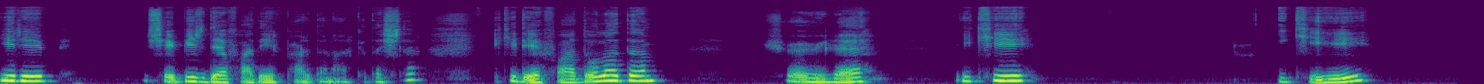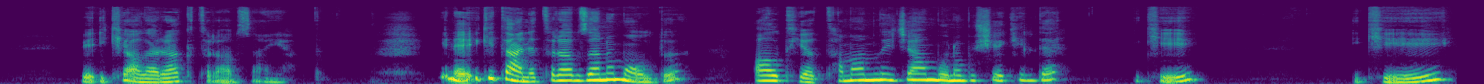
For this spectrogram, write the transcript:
girip şey bir defa değil pardon arkadaşlar. İki defa doladım. Şöyle iki iki ve iki alarak trabzan yaptım. Yine iki tane trabzanım oldu altıya tamamlayacağım bunu bu şekilde. 2 2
